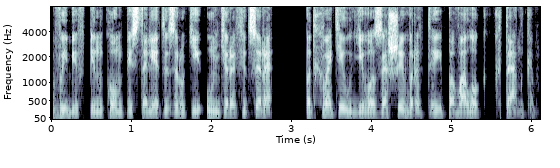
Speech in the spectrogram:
Выбив пинком пистолет из руки унтер-офицера, подхватил его за шиворот и поволок к танкам.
